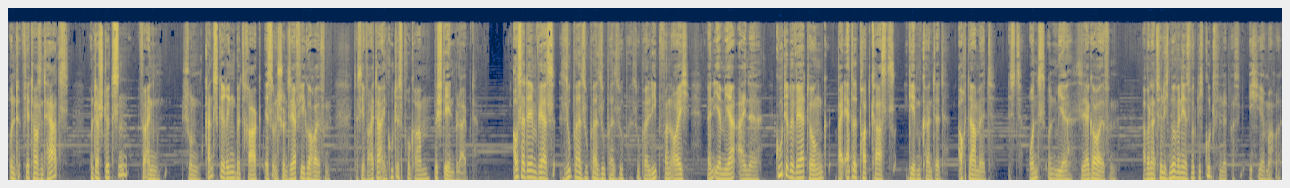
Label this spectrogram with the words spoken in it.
und 4000 Hertz unterstützen. Für einen schon ganz geringen Betrag ist uns schon sehr viel geholfen, dass hier weiter ein gutes Programm bestehen bleibt. Außerdem wäre es super, super, super, super, super lieb von euch, wenn ihr mir eine gute Bewertung bei Apple Podcasts geben könntet. Auch damit ist uns und mir sehr geholfen. Aber natürlich nur, wenn ihr es wirklich gut findet, was ich hier mache.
